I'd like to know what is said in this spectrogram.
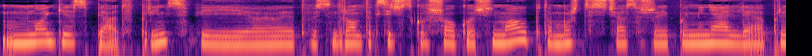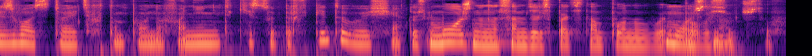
многие спят, в принципе, и этого синдрома токсического шока очень мало, потому что сейчас уже и поменяли производство этих тампонов. Они не такие супер впитывающие. То есть можно, на самом деле, спать с тампоном в Можно. 8 часов?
